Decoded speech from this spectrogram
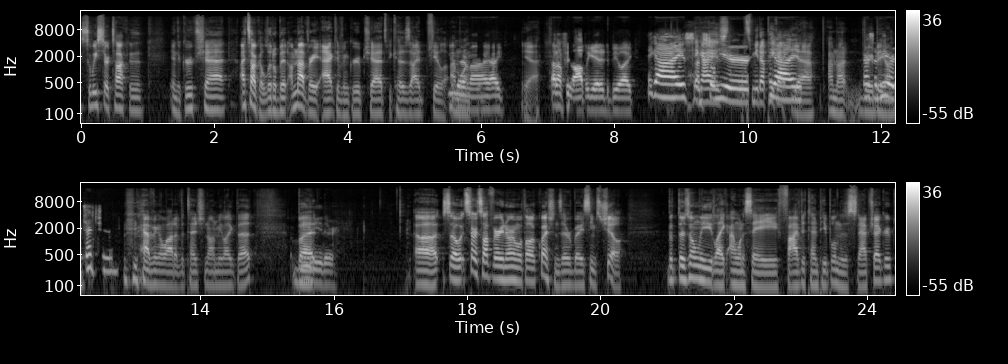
So we start talking in the group chat. I talk a little bit. I'm not very active in group chats because I feel I'm Neither more, I. I. yeah. I don't feel obligated to be like, hey guys, I'm still here. Let's meet up. Hey, Hey, guys. guys. Yeah, I'm not very Guys, big here. on Attention. having a lot of attention on me like that. Me But neither. Uh, so it starts off very normal with all the questions. Everybody seems chill. But there's only like I want to say five to ten people in the Snapchat group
